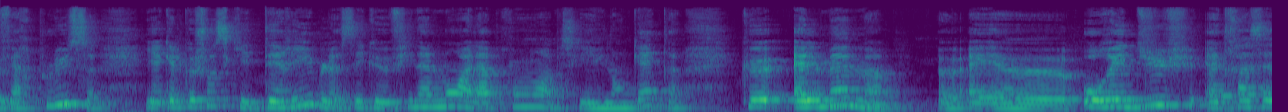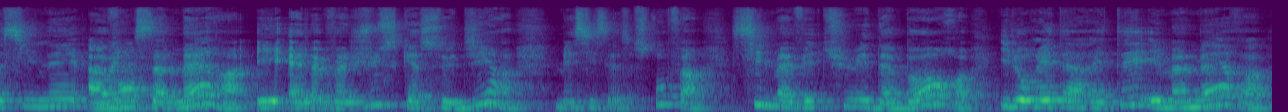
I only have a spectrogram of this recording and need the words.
faire plus. Il y a quelque chose qui est terrible, c'est que finalement elle apprend, parce qu'il y a une enquête, que elle-même euh, euh, aurait dû être assassinée avant sa mère et elle va jusqu'à se dire mais si ça se trouve enfin, s'il m'avait tué d'abord il aurait été arrêté et ma mère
